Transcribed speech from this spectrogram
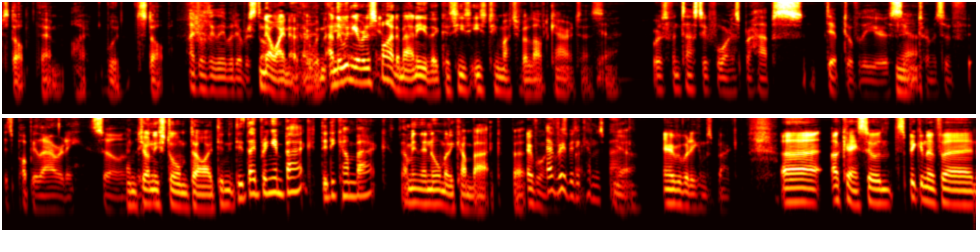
stopped them, I would stop. I don't think they would ever stop. no, I know they Uh, wouldn't, and they wouldn't get rid of Spider Man either because he's he's too much of a loved character. So. Yeah. Whereas Fantastic Four has perhaps dipped over the years Yeah. in terms of its popularity. So And Johnny Storm died. Didn't? Did they bring him back? Did he come back? I mean, they normally come back, but everyone Everybody back. comes back. yeah. Everybody comes back. Uh, okay, so speaking of uh,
